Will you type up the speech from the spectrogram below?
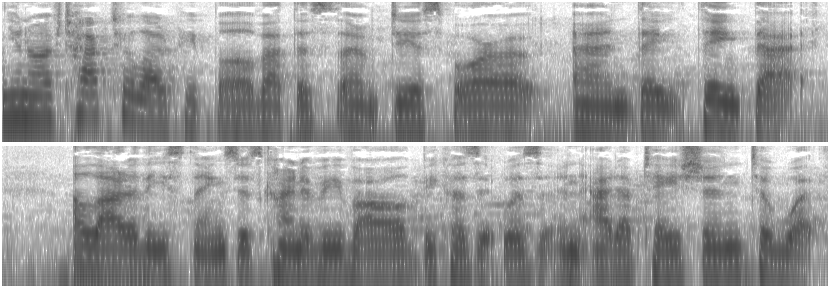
you know, I've talked to a lot of people about this um, diaspora, and they think that a lot of these things just kind of evolved because it was an adaptation to what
